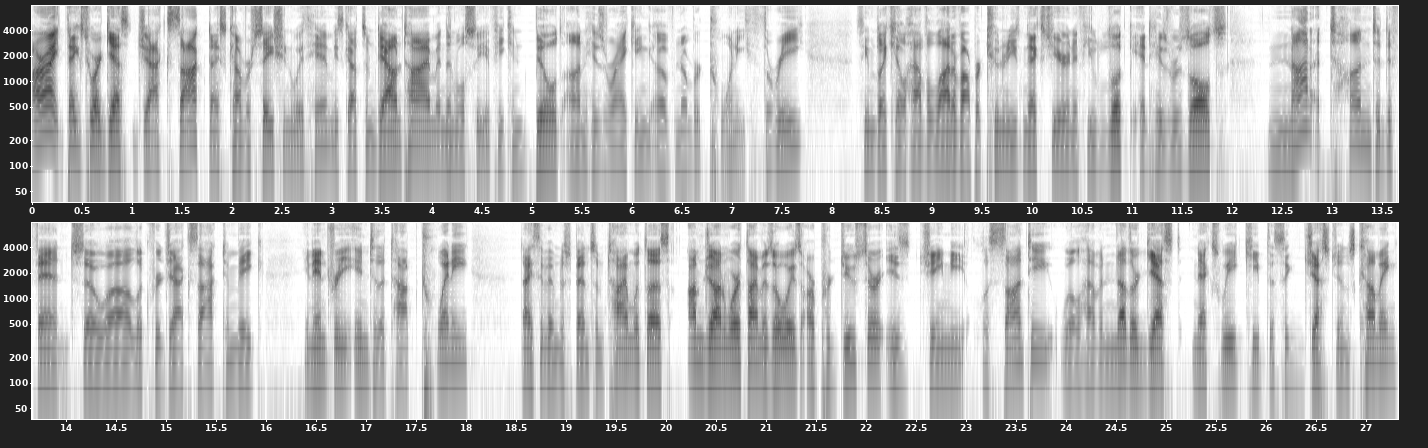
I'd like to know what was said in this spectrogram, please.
All right. Thanks to our guest, Jack Sock. Nice conversation with him. He's got some downtime, and then we'll see if he can build on his ranking of number 23. Seems like he'll have a lot of opportunities next year. And if you look at his results, not a ton to defend. So uh, look for Jack Sock to make an entry into the top 20. Nice of him to spend some time with us. I'm Jon Wertheim. As always, our producer is Jamie Lisanti. We'll have another guest next week. Keep the suggestions coming.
